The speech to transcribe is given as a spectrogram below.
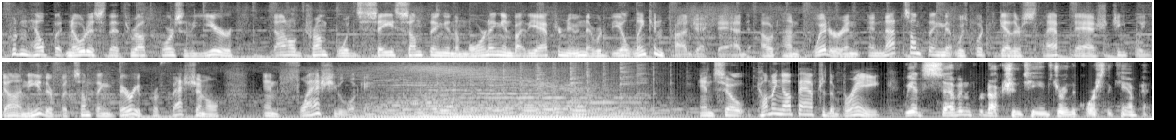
couldn't help but notice that throughout the course of the year, Donald Trump would say something in the morning, and by the afternoon, there would be a Lincoln Project ad out on Twitter. And, and not something that was put together slapdash, cheaply done either, but something very professional and flashy looking. And so, coming up after the break, we had seven production teams during the course of the campaign.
